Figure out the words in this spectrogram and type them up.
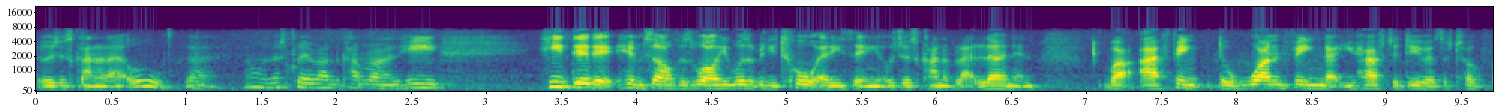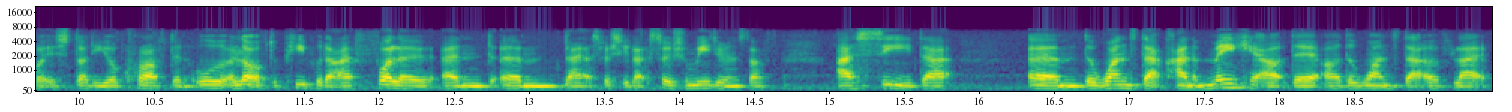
it was just kind of like oh like oh let's play around the camera and he he did it himself as well. He wasn't really taught anything. It was just kind of like learning. But I think the one thing that you have to do as a photographer is study your craft, and all, a lot of the people that I follow, and um, especially like social media and stuff, I see that um, the ones that kind of make it out there are the ones that have like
